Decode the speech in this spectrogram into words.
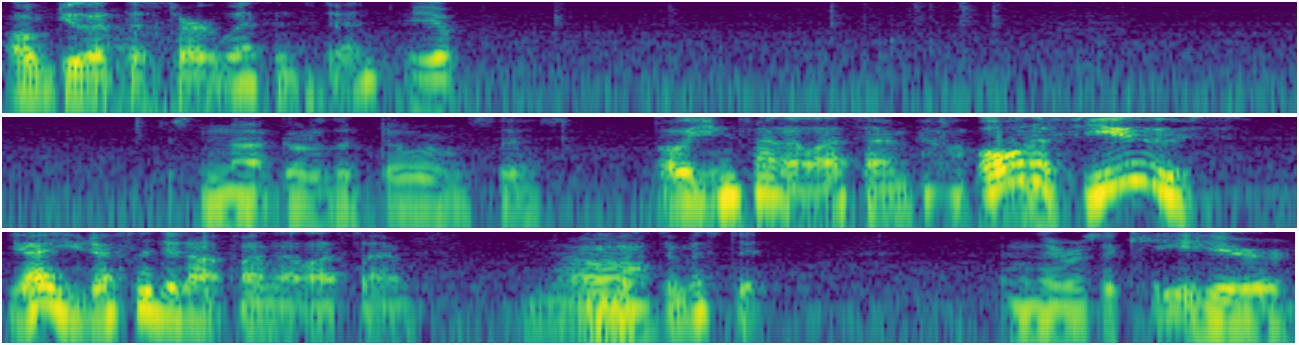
Oh, do that to start with instead. Yep. Just not go to the door. What's this? Oh, you didn't find that last time. Oh, the fuse. Yeah, you definitely did not find that last time. No. You must have missed it. And there was a key here.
